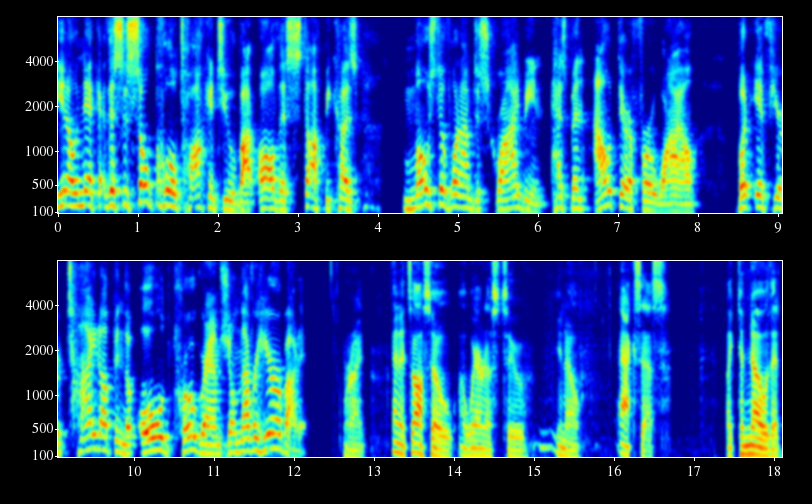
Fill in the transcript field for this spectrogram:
you know, Nic, this is so cool talking to you about all this stuff because most of what I'm describing has been out there for a while. But if you're tied up in the old programs, you'll never hear about it. Right. And it's also awareness to, you know, access. Like to know that,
